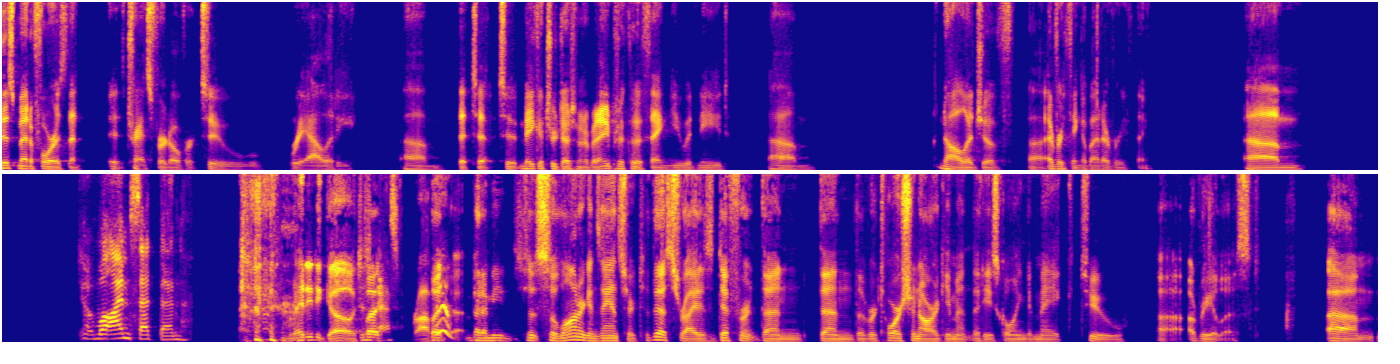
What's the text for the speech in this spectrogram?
this metaphor is then uh, transferred over to reality. Um, that to, to make a true judgment about any particular thing, you would need um, knowledge of uh, everything about everything. Um, Well, I'm set then. ready to go. Just But- ask Robert. But but I mean, so, so Lonergan's answer to this, right, is different than than the retortion argument that he's going to make to uh, a realist, um,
